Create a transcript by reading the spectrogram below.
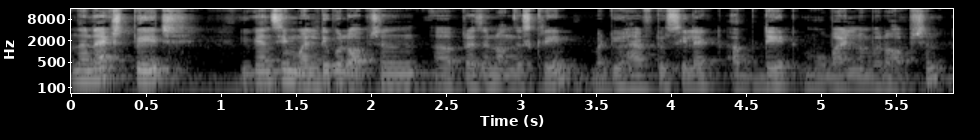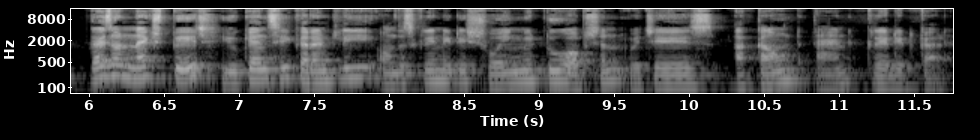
On the next page, you can see multiple options uh, present on the screen but you have to select update mobile number option guys on next page you can see currently on the screen it is showing me two option which is account and credit card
